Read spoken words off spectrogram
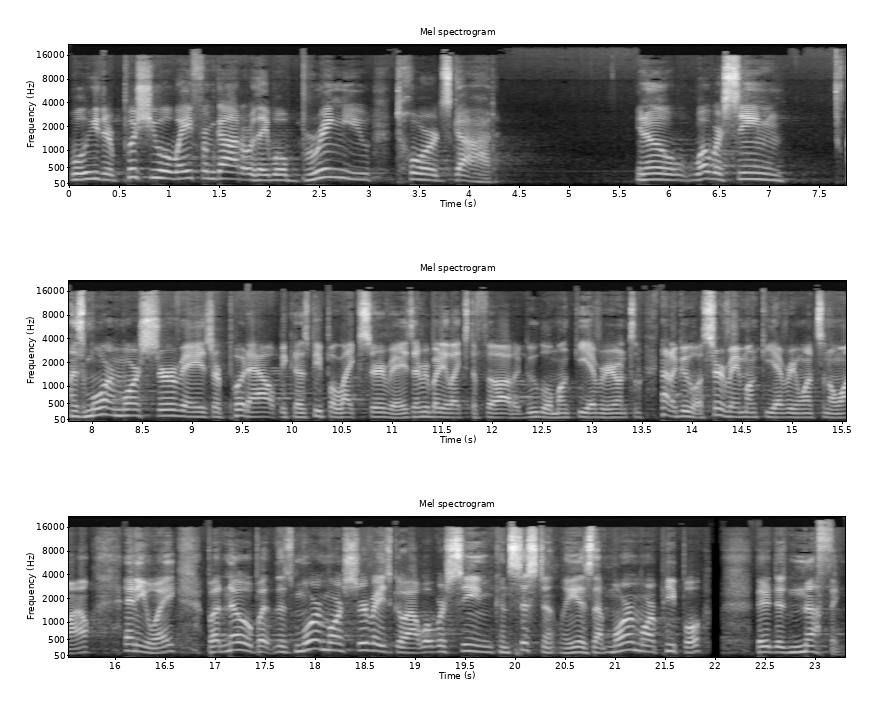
will either push you away from God or they will bring you towards God. You know, what we're seeing as more and more surveys are put out because people like surveys. Everybody likes to fill out a google monkey every once in, not a google a survey monkey every once in a while. Anyway but no but as more and more surveys go out. What we're seeing consistently is that more and more people they did nothing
